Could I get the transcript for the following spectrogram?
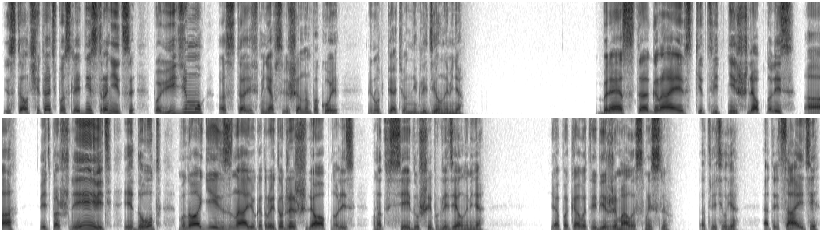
и стал читать в последней странице, по-видимому, оставив меня в совершенном покое. Минут пять он не глядел на меня. Бреста-Граевски ведь не шлепнулись, а? Ведь пошли, ведь идут. Многих знаю, которые тут же шлепнулись. Он от всей души поглядел на меня. Я пока в этой бирже мало смыслю, — ответил я. Отрицаете?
